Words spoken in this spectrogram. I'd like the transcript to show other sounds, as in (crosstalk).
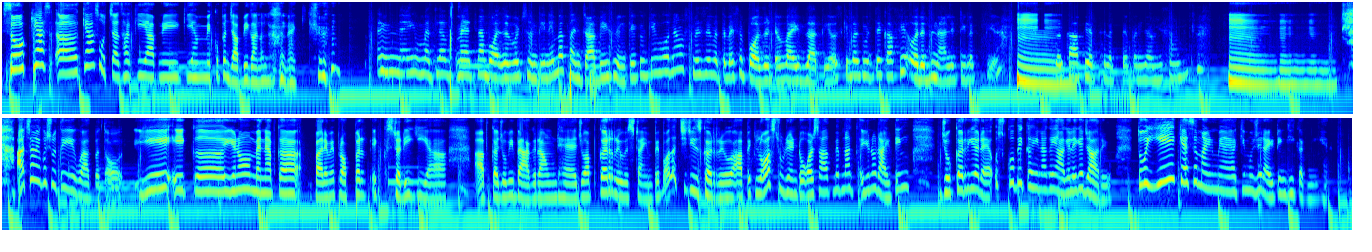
सो (laughs) so, क्या uh, क्या सोचा था कि आपने कि हम मेरे को पंजाबी गाना लगाना है? (laughs) नहीं मतलब मैं इतना बॉलीवुड सुनती नहीं मैं पंजाबी सुनती हूँ क्योंकि वो ना उसमें से मतलब ऐसे पॉजिटिव वाइब्स आती है उसके बाद मुझे काफ़ी ओरिजिनलिटी लगती है hmm. तो काफ़ी अच्छे लगते हैं पंजाबी सॉन्ग हम्म अच्छा मेरे को श्रुति ये बात बताओ। ये एक यू नो मैंने आपका बारे में प्रॉपर एक स्टडी किया। आपका जो भी बैकग्राउंड है, जो आप कर रहे हो इस टाइम पे, बहुत अच्छी चीज़ कर रहे हो। आप एक लॉ स्टूडेंट हो और साथ में अपना यू नो राइटिंग जो करियर है, उसको भी कहीं ना कहीं आगे लेके जा रहे हो। तो ये कैसे माइंड में आया कि मुझे राइटिंग ही करनी है?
